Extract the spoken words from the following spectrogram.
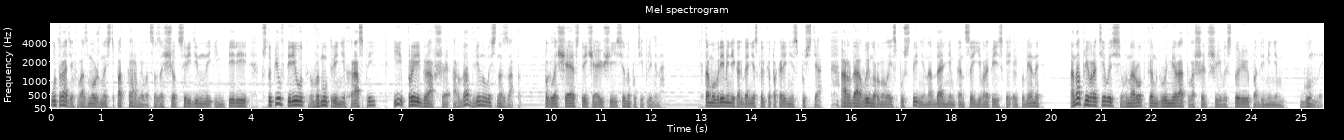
утратив возможность подкармливаться за счет Срединной империи, вступил в период внутренних расприй и проигравшая Орда двинулась на запад, поглощая встречающиеся на пути племена. Тому времени, когда несколько поколений спустя Орда вынырнула из пустыни на дальнем конце европейской Ойкумены, она превратилась в народ-конгломерат, вошедший в историю под именем Гунны.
